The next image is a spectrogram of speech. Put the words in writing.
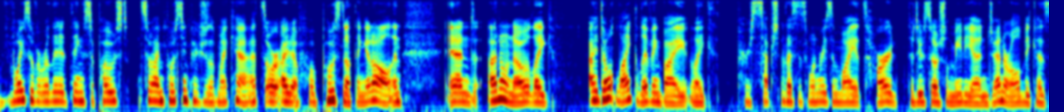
voiceover related things to post so I'm posting pictures of my cats or I post nothing at all and and I don't know like I don't like living by like perception. This is one reason why it's hard to do social media in general because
